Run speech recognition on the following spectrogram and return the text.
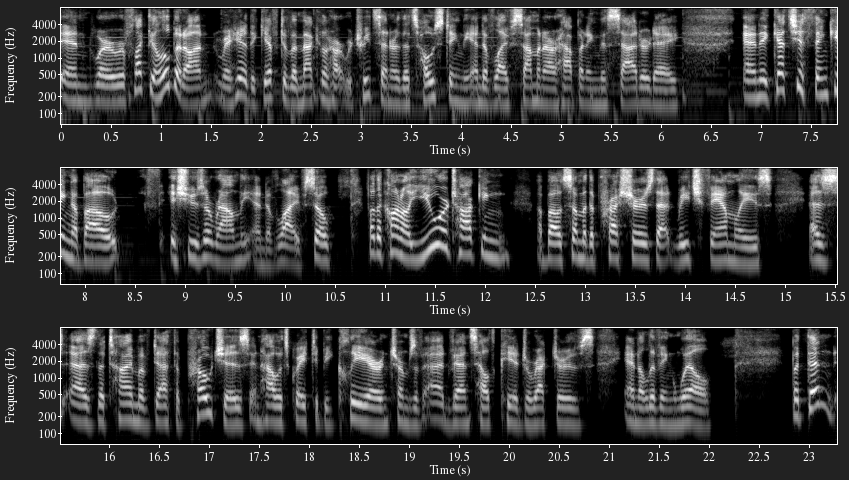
and we're reflecting a little bit on right here the gift of Immaculate Heart Retreat Center that's hosting the end of life seminar happening this Saturday. And it gets you thinking about issues around the end of life. So, Father Connall, you were talking about some of the pressures that reach families as as the time of death approaches, and how it's great to be clear in terms of advanced healthcare directives and a living will. But then,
